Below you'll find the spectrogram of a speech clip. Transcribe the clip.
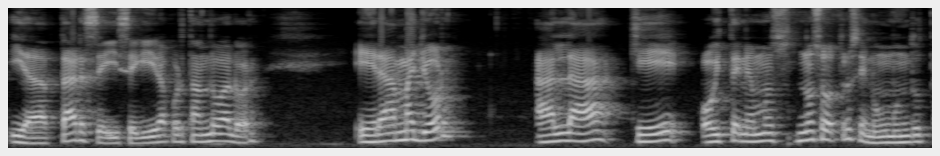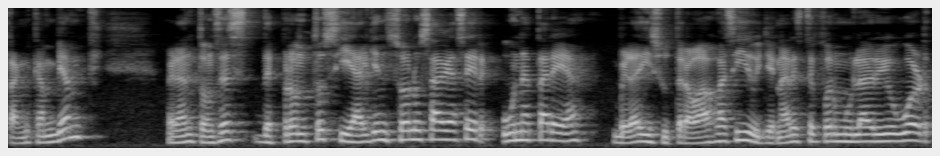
y adaptarse y seguir aportando valor, era mayor a la que hoy tenemos nosotros en un mundo tan cambiante. Entonces, de pronto, si alguien solo sabe hacer una tarea, ¿verdad? Y su trabajo ha sido llenar este formulario Word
